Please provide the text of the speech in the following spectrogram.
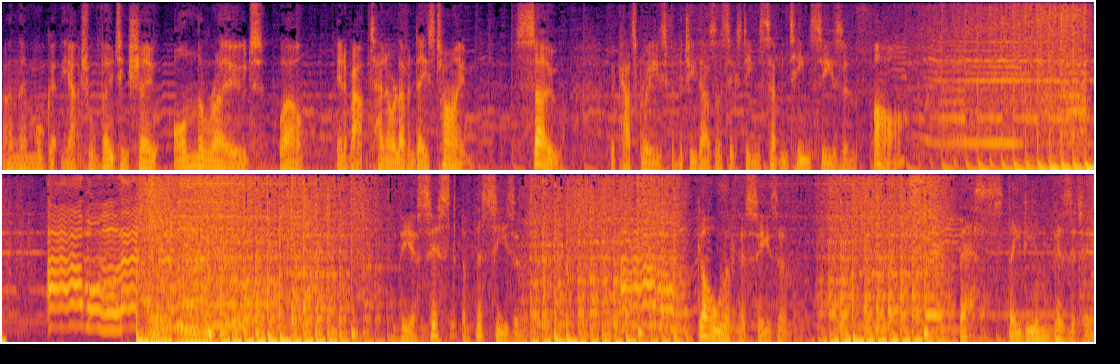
and then we'll get the actual voting show on the road, well, in about 10 or 11 days' time. So, the categories for the 2016 17 season are. The assist of the season. Goal of the season. Best stadium visited.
